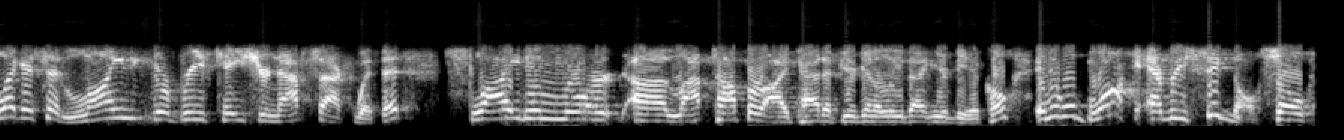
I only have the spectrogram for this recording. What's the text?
like I said, line your briefcase, your knapsack with it. Slide in your uh, laptop or iPad if you're going to leave that in your vehicle, and it will block every signal. So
